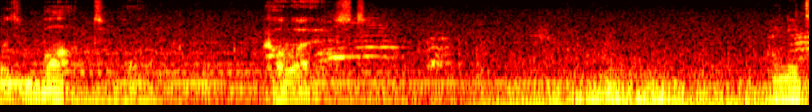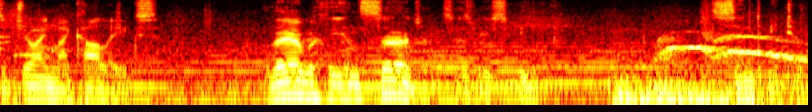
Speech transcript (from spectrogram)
was bought or coerced. I need to join my colleagues. They're with the insurgents as we speak. Send me to them.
